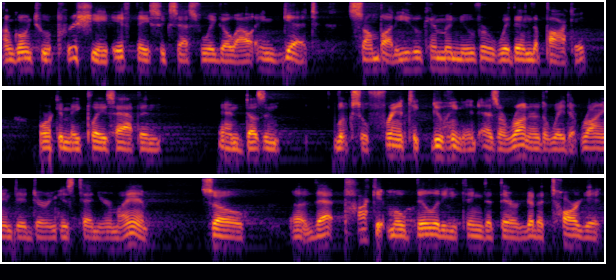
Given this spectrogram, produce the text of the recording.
I'm going to appreciate if they successfully go out and get somebody who can maneuver within the pocket or can make plays happen and doesn't look so frantic doing it as a runner the way that Ryan did during his tenure in Miami. So uh, that pocket mobility thing that they're going to target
